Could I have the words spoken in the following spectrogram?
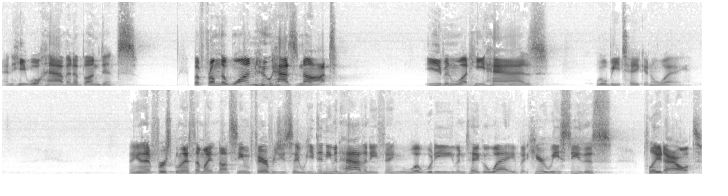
and he will have an abundance. But from the one who has not, even what he has will be taken away. And at first glance, that might not seem fair for you to say, well, he didn't even have anything. What would he even take away? But here we see this played out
